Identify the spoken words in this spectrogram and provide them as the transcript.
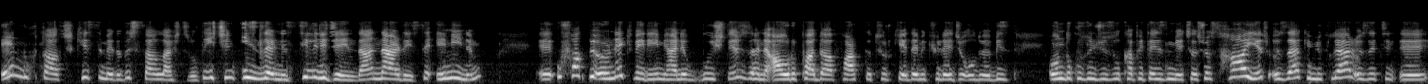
en muhtaç kesime de dışsallaştırıldığı için izlerinin silineceğinden neredeyse eminim. E, ufak bir örnek vereyim. Yani bu işleri hani Avrupa'da farklı, Türkiye'de mi külece oluyor? Biz 19. yüzyıl kapitalizmle çalışıyoruz. Hayır, özellikle nükleer özetin e,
